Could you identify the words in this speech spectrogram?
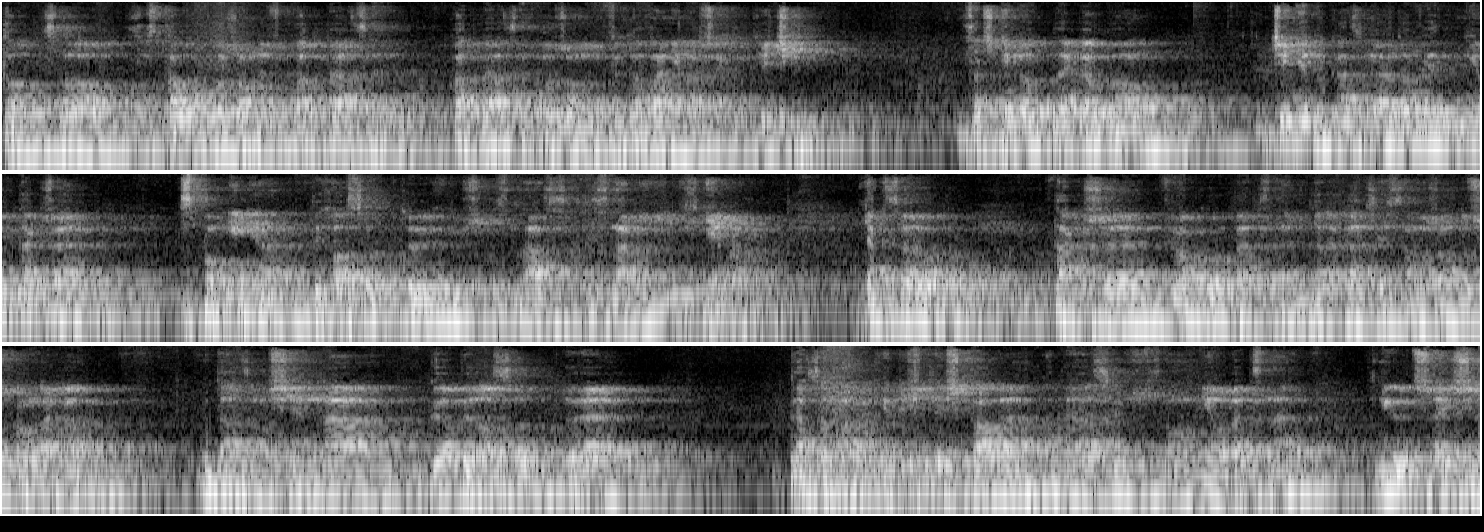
to, co zostało włożone w wkład pracy, wkład pracy włożony w wychowanie naszych dzieci. Zaczniemy od tego, bo Dzień Edukacji Narodowej dniem także wspomnienia tych osób, których już z nas, z nami ich nie ma. Jak co roku, także w roku obecnym delegacje samorządu szkolnego udadzą się na groby osób, które pracowały kiedyś w tej szkole, a teraz już są nieobecne. W dniu jutrzejszym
